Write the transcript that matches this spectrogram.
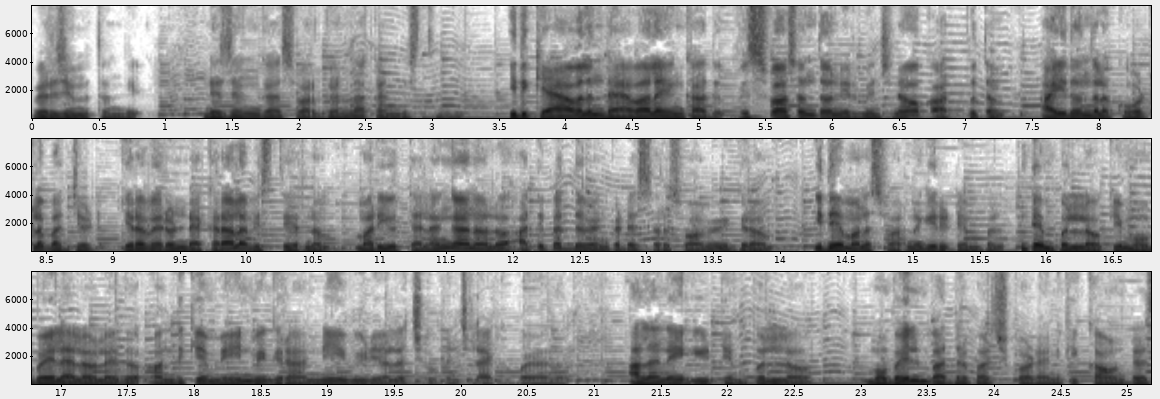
విరజిమ్ముతుంది. నిజంగా స్వర్గంలా కనిపిస్తుంది. ఇది కేవలం దేవాలయం కాదు విశ్వాసంతో నిర్మించిన ఒక అద్భుతం. ఐదు వందల కోట్ల బడ్జెట్ ఇరవై రెండు ఎకరాల విస్తీర్ణం మరియు తెలంగాణలో అతిపెద్ద వెంకటేశ్వర స్వామి విగ్రహం. ఇదే మన స్వర్ణగిరి టెంపుల్. టెంపుల్లోకి మొబైల్ అలవ్ లేదు. అందుకే మెయిన్ విగ్రహాన్ని ఈ వీడియోలో చూపించలేకపోయాను. అలానే ఈ టెంపుల్లో మొబైల్ భద్రపరచుకోవడానికి కౌంటర్స్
